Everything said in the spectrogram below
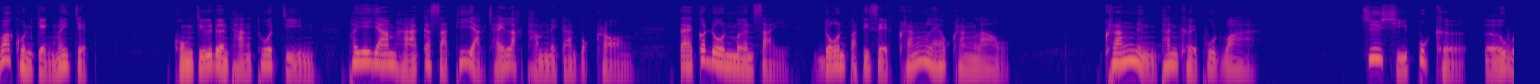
ว่าคนเก่งไม่เจ็บ คงจื้อเดินทางทั่วจีน พยายามหากษัตริย์ที่อยากใช้หลักธรรมในการปกครอง แต่ก็โดนเมินใส่ โดนปฏิเสธครั้งแล้วครั้งเล่า ครั้งหนึ่งท่านเคยพูดว่า จื้อฉีปุเขอเอ๋อเหว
